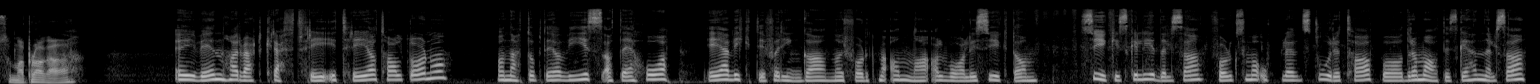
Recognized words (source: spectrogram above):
som har plaga deg. Øyvind har vært kreftfri i tre og et halvt år nå, og nettopp det å vise at det er håp, er viktig for Inga når folk med annen alvorlig sykdom, psykiske lidelser, folk som har opplevd store tap og dramatiske hendelser,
